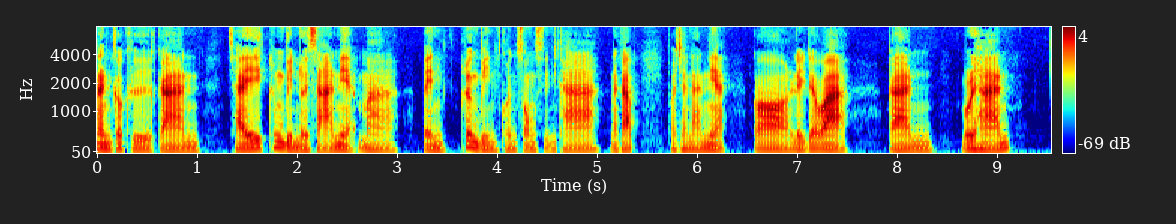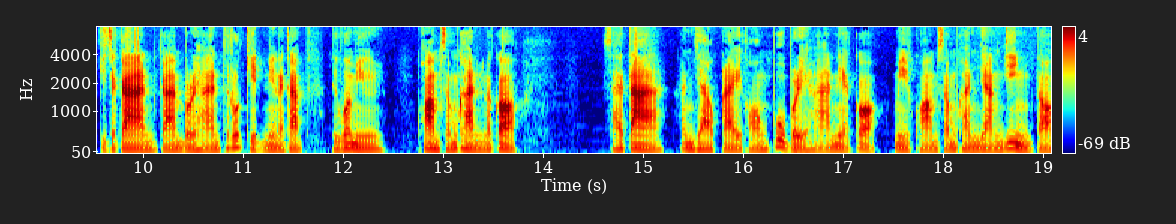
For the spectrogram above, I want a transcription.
นั่นก็คือการใช้เครื่องบินโดยสารเนี่ยมาเป็นเครื่องบินขนส่งสินค้านะครับ เพราะฉะนั้นเนี่ยก็เรียกได้ว่าการบริหารกิจการการบริหารธุรกิจนี่นะครับ ถือว่ามี ความสำคัญแล้วก็สายตาอันยาวไกลของผู้บริหารเนี่ยก็มีความสำคัญอย่างยิ่งต่อ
